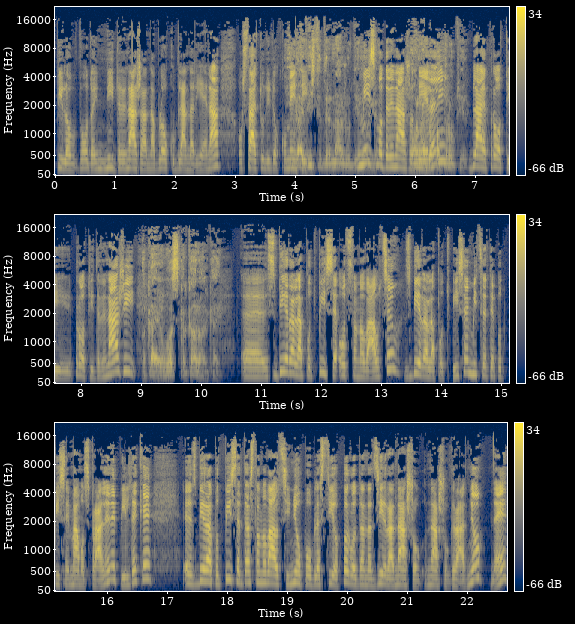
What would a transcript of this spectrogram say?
pilo vodo in ni drenaža na bloku bila narejena, obstaja tudi Kaj dokumenti. vi ste drenažo delali? Mi smo drenažo Ona je bila delali, proti. bila je proti, proti drenaži, Pa kaj je vas skakala ali kaj? Eh, zbirala podpise od stanovalcev, zbirala podpise, mi se te podpise imamo spravljene, pildeke, zbirala podpise, da stanovalci njo pooblastijo prvo, da nadzira našo, našo gradnjo, ne.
